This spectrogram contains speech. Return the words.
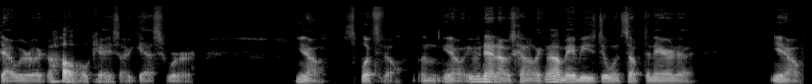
that we were like, oh, okay, so I guess we're, you know, Splitsville, and you know, even then I was kind of like, oh, maybe he's doing something there to, you know,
